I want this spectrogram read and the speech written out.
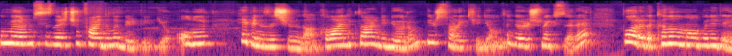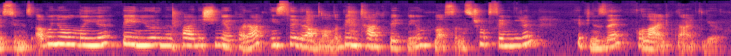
Umuyorum sizler için faydalı bir video olur. Hepinize şimdiden kolaylıklar diliyorum. Bir sonraki videomda görüşmek üzere. Bu arada kanalıma abone değilseniz abone olmayı, beğeni, yorum ve paylaşım yaparak Instagram'dan da beni takip etmeyi unutmazsanız çok sevinirim. Hepinize kolaylıklar diliyorum.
